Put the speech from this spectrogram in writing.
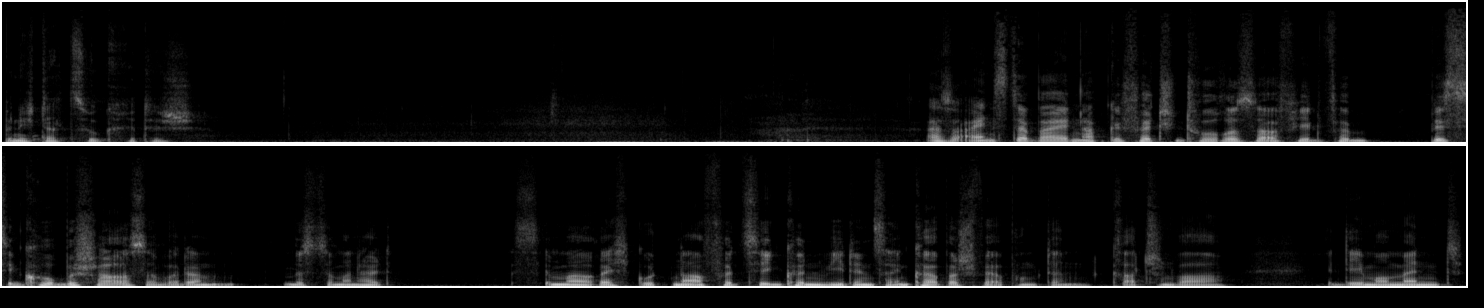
bin ich dazu kritisch? Also eins der beiden abgefälschten Tore sah auf jeden Fall bisschen komisch aus, aber dann müsste man halt es immer recht gut nachvollziehen können, wie denn sein Körperschwerpunkt dann gerade schon war. In dem Moment,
